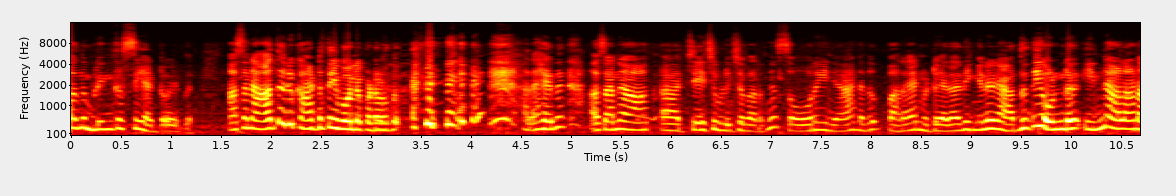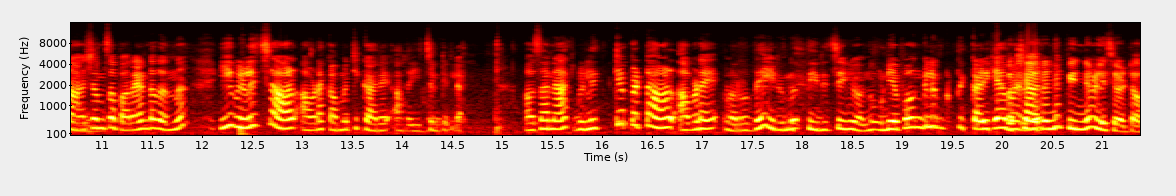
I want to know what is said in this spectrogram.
വന്ന് ബ്ലിങ്കസി ആട്ടോ ഇത് അവസാനം അതൊരു കാട്ടുതീ പോലെ പടർന്നു. അതായത് അവസാനം ആ ചേച്ചി വിളിച്ച് പറഞ്ഞു സോറി ഞാനത് പറയാൻ വിട്ടു. അതായത് ഇങ്ങനെ ഒരു അതിഥി ഉണ്ട്. ഇന്ന ആളാണ് ആശംസ പറയേണ്ടതെന്ന് ഈ വിളിച്ച ആൾ അവിടെ കമ്മിറ്റിക്കാരെ അറിയിച്ചിട്ടില്ല. അവസാനം ആ വിളിക്കപ്പെട്ട ആൾ അവിടെ വെറുതെ ഇരുന്ന് തിരിച്ചിങ്ങി വന്നു. ഉണ്ണിയപ്പോങ്കിലും കഴിക്കാൻ പക്ഷെ അവരെന്നെ പിന്നെ വിളിച്ചു കേട്ടോ.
